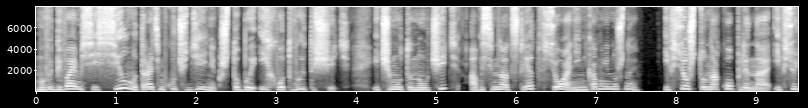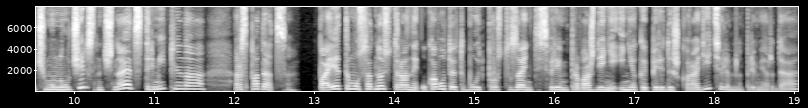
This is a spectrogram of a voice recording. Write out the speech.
Мы выбиваемся из сил, мы тратим кучу денег, чтобы их вот вытащить и чему-то научить, а 18 лет все, они никому не нужны и все, что накоплено, и все, чему научились, начинает стремительно распадаться. Поэтому, с одной стороны, у кого-то это будет просто занятость времяпровождения и некая передышка родителям, например, да,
